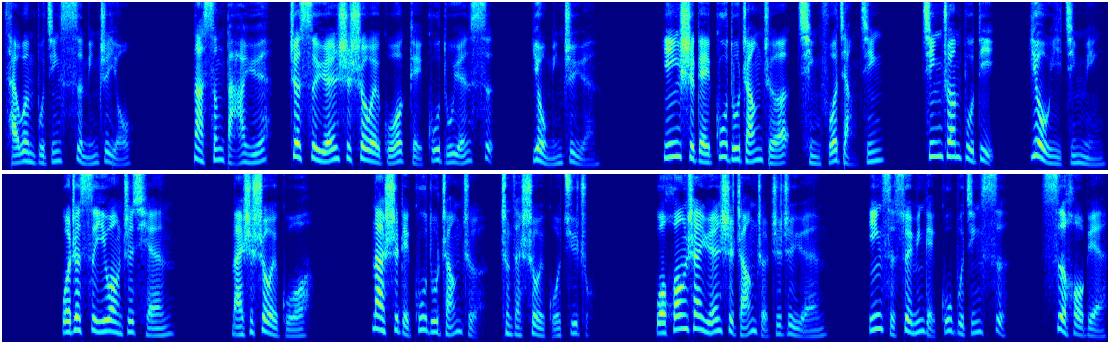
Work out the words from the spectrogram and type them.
才问不经寺名之由。那僧答曰：“这寺原是舍卫国给孤独园寺，又名之园，因是给孤独长者请佛讲经，金砖布地，又一精明。我这寺一望之前，乃是舍卫国，那时给孤独长者正在舍卫国居住。我荒山原是长者之之园，因此遂名给孤布金寺。寺后边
